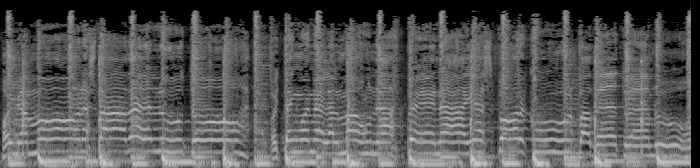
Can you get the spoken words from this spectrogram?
hoy mi amor está de luto. Hoy tengo en el alma una pena y es por culpa de tu embrujo.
